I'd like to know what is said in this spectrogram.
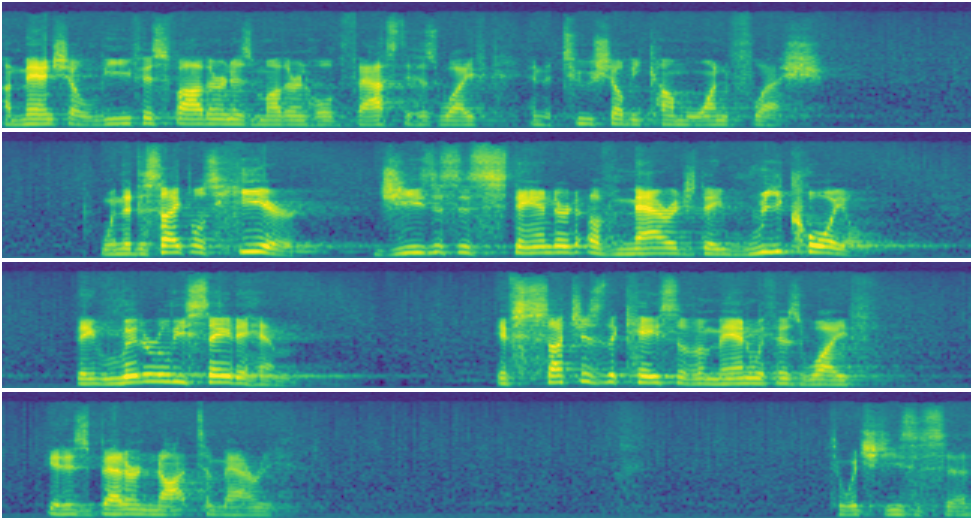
a man shall leave his father and his mother and hold fast to his wife, and the two shall become one flesh. When the disciples hear Jesus' standard of marriage, they recoil. They literally say to him, If such is the case of a man with his wife, it is better not to marry. To which Jesus says,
